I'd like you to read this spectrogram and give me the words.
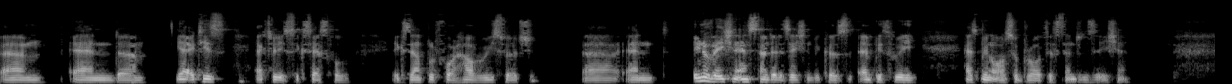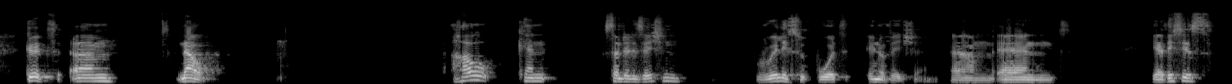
Um, and um, yeah, it is actually a successful example for how research uh, and innovation and standardization, because MP3 has been also brought to standardization. Good. Um, now, how can standardization really support innovation. Um, and yeah, this is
